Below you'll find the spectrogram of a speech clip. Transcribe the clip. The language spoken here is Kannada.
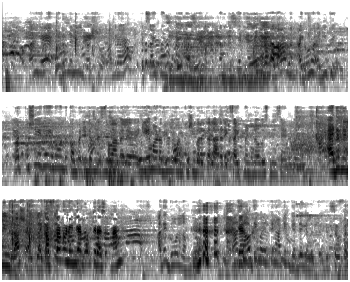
ನನಗೆ ಅಡ್ರಿನಲಿನ್ ರಶ್ ಅಂದ್ರೆ ಎಕ್ಸೈಟ್ಮೆಂಟ್ ಇದೆ ಗೇಮಲ್ಲಿ ನನಗೆ ಕ್ರಿಕೆಟ್ ಏನು ಬರಲ್ಲ ನನ್ I don't know anything but ಖುಷಿ ಇದೆ ಏನೋ ಒಂದು ಕಾಂಪಿಟೇಟಿವ್ನೆಸ್ ಆಮೇಲೆ ಗೇಮ್ ಆಡೋದ್ರಲ್ಲಿ ಒಂದು ಖುಷಿ ಬರುತ್ತಲ್ಲ ಅದರ excitement nervousness and adrenaline rush like cup ತಗೊಂಡು ಇಂಡಿಯಾಗೆ ಹೋಗ್ತೀರಾ ಸರ್ ಮ್ಯಾಮ್ ಅದೇ ಗೋಲ್ ನಮ್ದು. ಯಾವ ಯಾವ ಟೀಮಲ್ಲಿ ಇರ್ತೀನಿ ಆ ಟೀಮ್ ಗೆದ್ದೇ ಗೆಲ್ಲುತ್ತೆ. ಸೂಪರ್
